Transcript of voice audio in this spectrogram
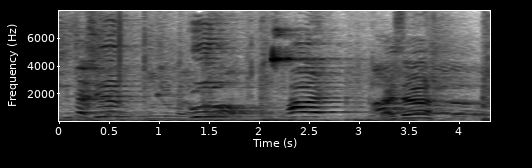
진짜 10, 9, 8. 나이스.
